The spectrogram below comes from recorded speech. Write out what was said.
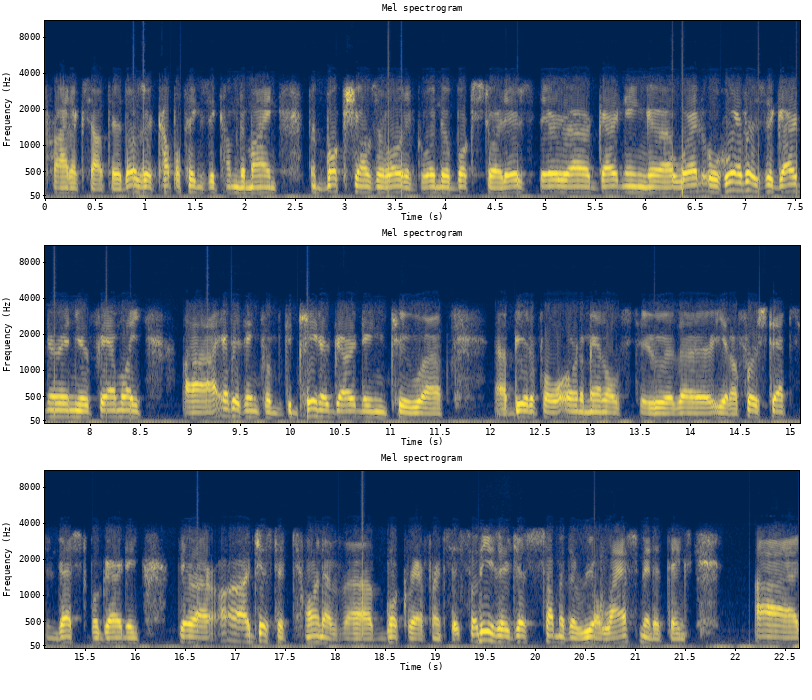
products out there. Those are a couple things that come to mind. The bookshelves are loaded. Go into a bookstore. There's there uh, gardening. Uh, whoever is the gardener in your family, uh, everything from container gardening to uh, uh, beautiful ornamentals to the you know first steps in vegetable gardening. There are uh, just a ton of uh, book references. So these are just some of the real last minute things. Uh,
